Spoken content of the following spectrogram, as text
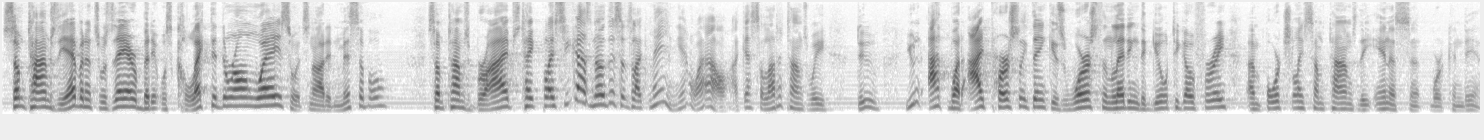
Sometimes the evidence was there, but it was collected the wrong way, so it's not admissible. Sometimes bribes take place. You guys know this. It's like, man, yeah, wow. I guess a lot of times we do. You, I, what I personally think is worse than letting the guilty go free, unfortunately, sometimes the innocent were condemned.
